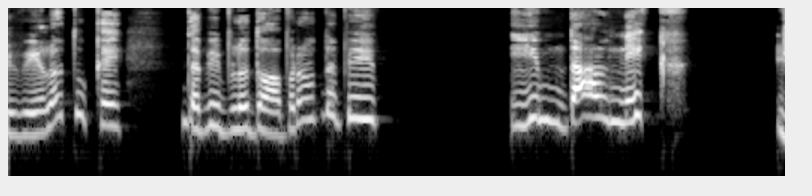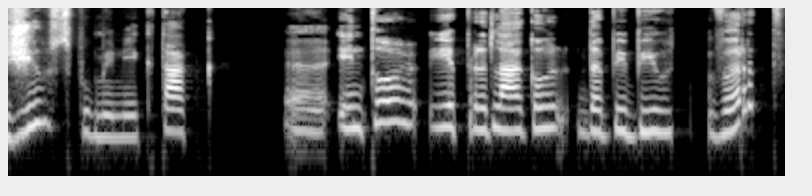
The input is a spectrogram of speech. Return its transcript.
živelo tukaj, da bi bilo dobro, da bi jim dal nek živ spomenik. Tak. In to je predlagal, da bi bil vrt,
